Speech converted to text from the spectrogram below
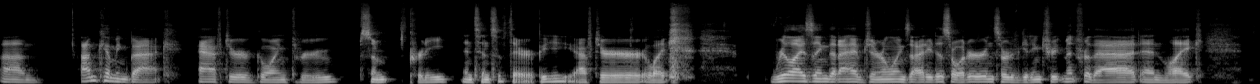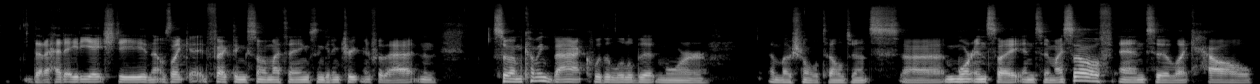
um, I'm coming back after going through some pretty intensive therapy after like realizing that I have general anxiety disorder and sort of getting treatment for that and like that I had ADHD and that was like affecting some of my things and getting treatment for that. And so I'm coming back with a little bit more emotional intelligence, uh, more insight into myself and to like how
